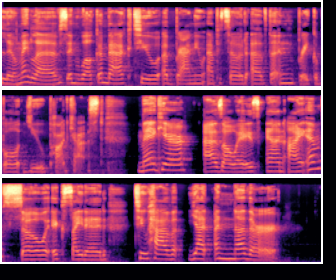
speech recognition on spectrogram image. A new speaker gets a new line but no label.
Hello, my loves, and welcome back to a brand new episode of the Unbreakable You podcast. Meg here, as always, and I am so excited to have yet another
